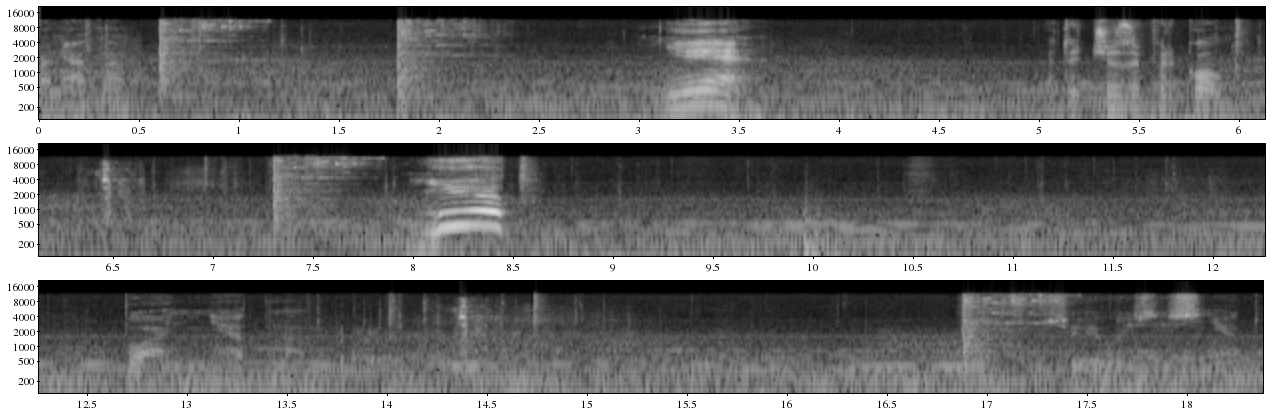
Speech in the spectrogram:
Понятно. Не! Это что за прикол? Нет! Понятно. Все, его здесь нету.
